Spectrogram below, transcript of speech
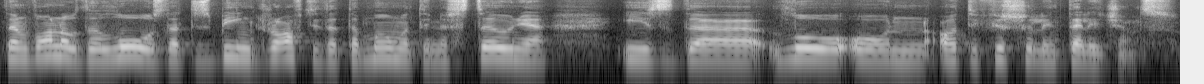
then one of the laws that is being drafted at the moment in Estonia is the law on artificial intelligence.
